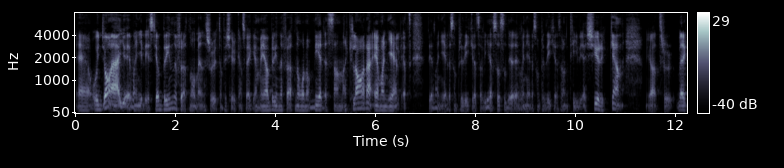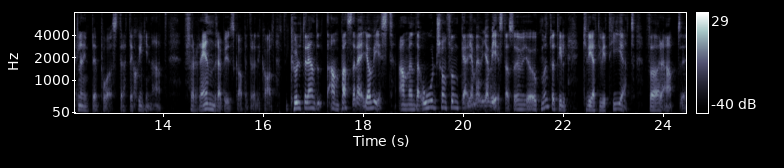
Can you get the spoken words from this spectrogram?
Eh, och jag är ju evangelist. Jag brinner för att nå människor utanför kyrkans väggar. Men jag brinner för att nå dem med det sanna, klara evangeliet. Det evangeliet som predikades av Jesus och det evangeliet som predikades av den tidiga kyrkan. Jag tror verkligen inte på strategin att förändra budskapet radikalt. Kulturellt anpassa det, ja, visst. Använda ord som funkar, ja men ja, visst. Alltså, jag uppmuntrar till kreativitet för att eh,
